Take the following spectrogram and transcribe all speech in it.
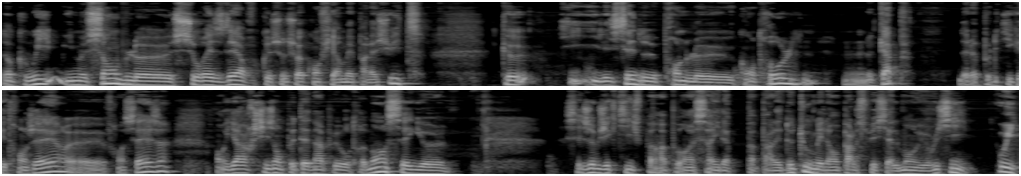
Donc oui, il me semble, sous réserve que ce soit confirmé par la suite, qu'il essaie de prendre le contrôle, le cap de la politique étrangère euh, française, en hiérarchisant peut-être un peu autrement, c'est que ses objectifs par rapport à ça, il n'a pas parlé de tout, mais là on parle spécialement de Russie. Oui,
